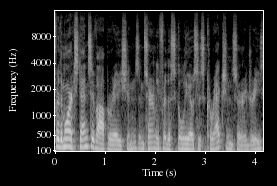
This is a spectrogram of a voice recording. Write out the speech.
For the more extensive operations, and certainly for the scoliosis correction surgeries,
